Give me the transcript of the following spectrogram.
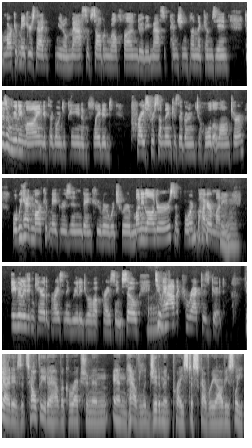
A market maker is that, you know, massive sovereign wealth fund or the massive pension fund that comes in. Doesn't really mind if they're going to pay an inflated price for something because they're going to hold it long term. Well, we had market makers in Vancouver, which were money launderers and foreign buyer money. Mm-hmm. They really didn't care the price and they really drove up pricing. So to have it correct is good. Yeah, it is. It's healthy to have a correction and, and have legitimate price discovery, obviously.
